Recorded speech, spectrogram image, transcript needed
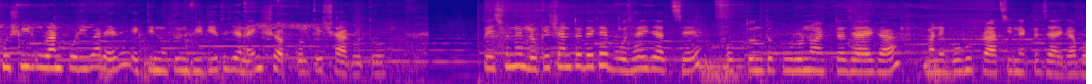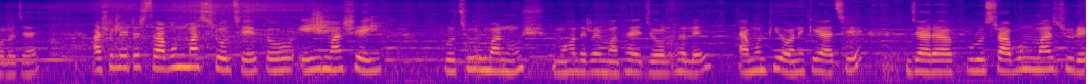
খুশির উড়ান পরিবারের একটি নতুন ভিডিওতে জানাই সকলকে স্বাগত। পেছনের লোকেশনটা দেখে বোঝাই যাচ্ছে, অত্যন্ত পুরনো একটা জায়গা মানে বহু প্রাচীন একটা জায়গা বলা যায়। আসলে এটা শ্রাবণ মাস চলছে, তো এই মাসেই প্রচুর মানুষ মহাদেবের মাথায় জল ঢালে, এমনকি অনেকে আছে যারা পুরো শ্রাবণ মাস জুড়ে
